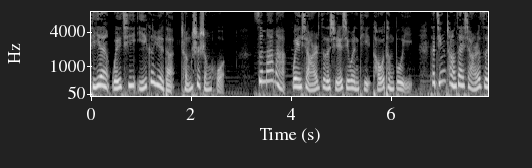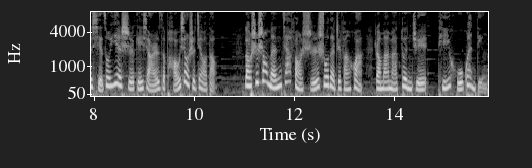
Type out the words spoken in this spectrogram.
体验为期一个月的城市生活。孙妈妈为小儿子的学习问题头疼不已，她经常在小儿子写作业时给小儿子咆哮式教导。老师上门家访时说的这番话，让妈妈顿觉醍醐灌顶。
